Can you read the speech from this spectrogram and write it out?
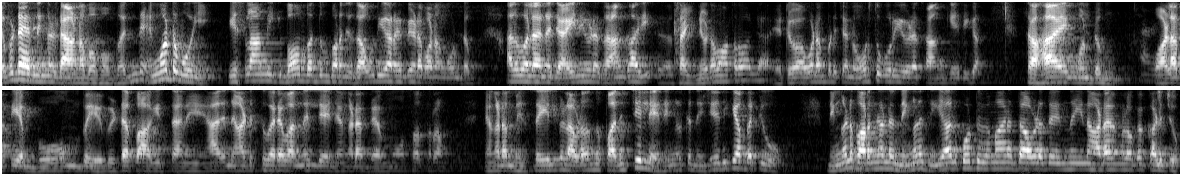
എവിടെ നിങ്ങളുടെ ആണവ ബോംബ്? എന്ത് എങ്ങോട്ട് പോയി? ഇസ്ലാമിക് ബോംബെന്നും പറഞ്ഞ് സൗദി അറേബ്യയുടെ പണം കൊണ്ടും അതുപോലെ തന്നെ ചൈനയുടെ സാങ്കാതി ചൈനയുടെ മാത്രമല്ല ഏറ്റവും അവിടം പിടിച്ച നോർത്ത് കൊറിയയുടെ സാങ്കേതിക സഹായം കൊണ്ടും വളർത്തിയ ബോംബ് എവിടെ പാകിസ്ഥാനെ? അതിനടുത്ത് വരെ വന്നില്ലേ ഞങ്ങളുടെ ബ്രഹ്മോസത്രം? ഞങ്ങളുടെ മിസൈലുകൾ അവിടെ നിന്ന് പതിച്ചില്ലേ? നിങ്ങൾക്ക് നിഷേധിക്കാൻ പറ്റുമോ നിങ്ങൾ പറഞ്ഞല്ലോ നിങ്ങൾ സിയാൽകോട്ട് വിമാനത്താവളത്തിൽ നിന്ന് ഈ നാടകങ്ങളൊക്കെ കളിച്ചു.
